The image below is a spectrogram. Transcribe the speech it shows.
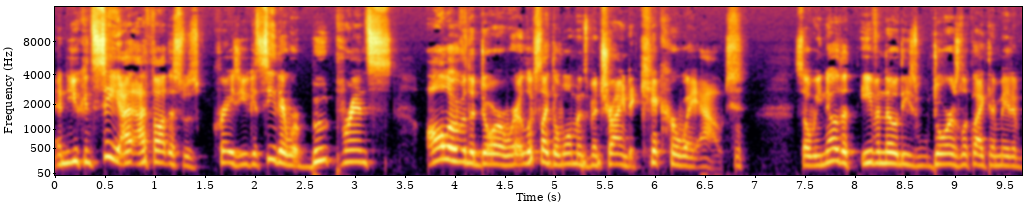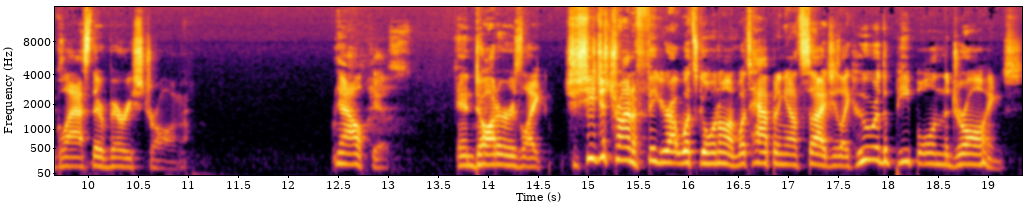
And you can see, I, I thought this was crazy. You can see there were boot prints all over the door where it looks like the woman's been trying to kick her way out. so we know that even though these doors look like they're made of glass, they're very strong. Now, Yes. and daughter is like, she's just trying to figure out what's going on, what's happening outside. She's like, who are the people in the drawings?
